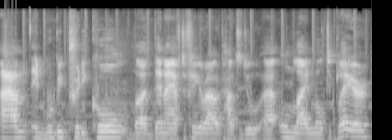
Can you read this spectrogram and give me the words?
Um, it would be pretty cool, but then I have to figure out how to do uh, online multiplayer.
